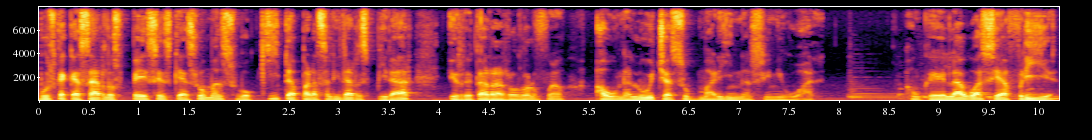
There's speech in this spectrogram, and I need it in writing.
Busca cazar los peces que asoman su boquita para salir a respirar y retar a Rodolfo a una lucha submarina sin igual. Aunque el agua sea fría,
